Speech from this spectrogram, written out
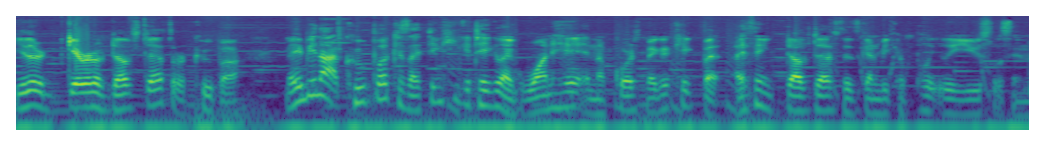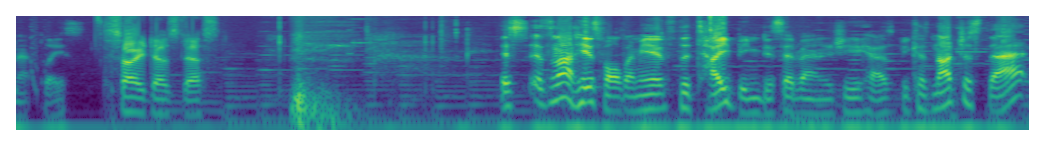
either get rid of Dove's Death or Koopa. Maybe not Koopa because I think he could take like one hit and of course Mega Kick, but I think Dove's Death is gonna be completely useless in that place. Sorry, Dove's Death. It's it's not his fault. I mean, it's the typing disadvantage he has because not just that,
